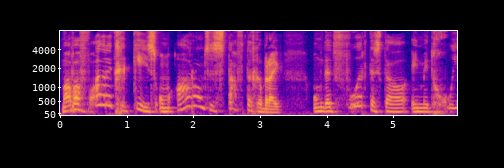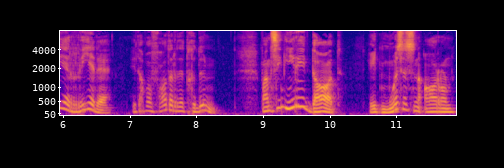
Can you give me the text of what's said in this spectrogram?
Maar Abba Vader het gekies om Aaron se staf te gebruik om dit voor te stel en met goeie rede het Abba Vader dit gedoen. Want sien hierdie daad het Moses en Aaron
